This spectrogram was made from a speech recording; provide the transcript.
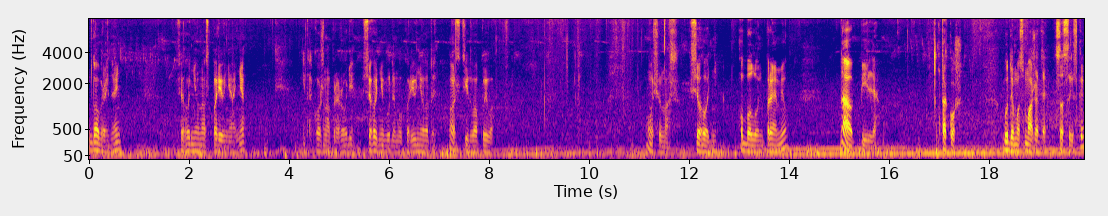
Добрий день. Сьогодні у нас порівняння. І також на природі. Сьогодні будемо порівнювати ось ці два пива. Ось у нас сьогодні оболонь преміум та опілля. Також будемо смажити сосиски.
